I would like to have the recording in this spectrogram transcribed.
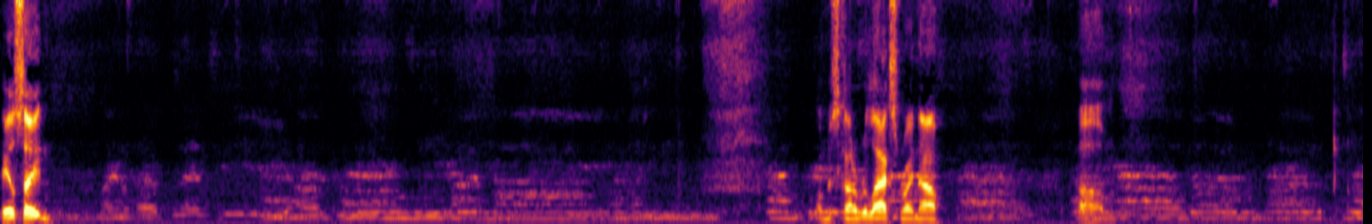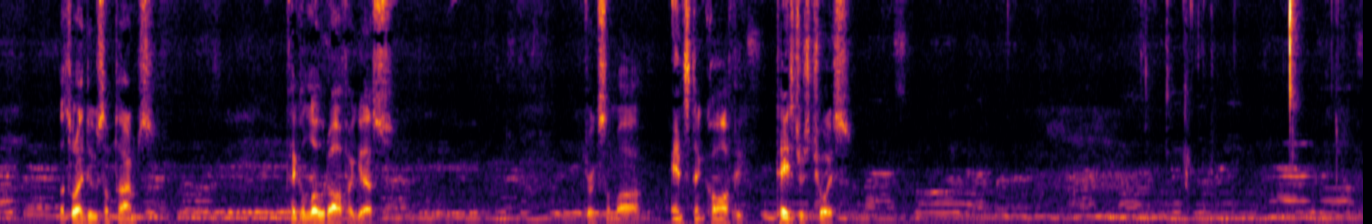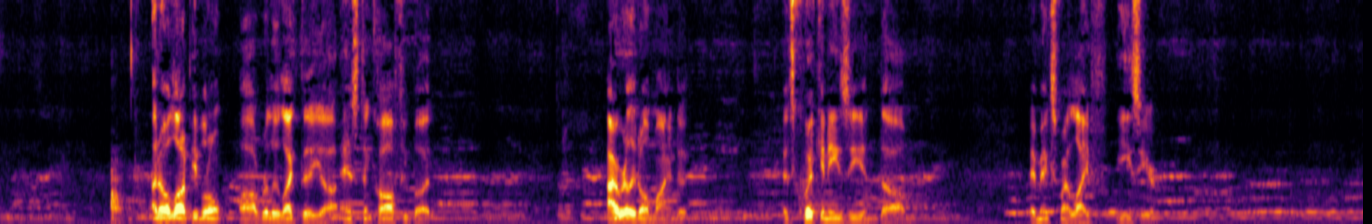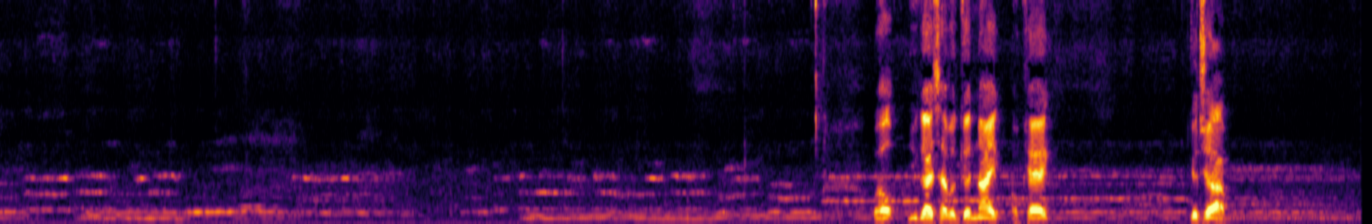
Hail Satan. I'm just kind of relaxing right now. Um, that's what I do sometimes. Take a load off, I guess. Drink some uh, instant coffee. Taster's choice. I know a lot of people don't uh, really like the uh, instant coffee, but I really don't mind it. It's quick and easy, and um, it makes my life easier. Well, you guys have a good night, okay? Good job.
